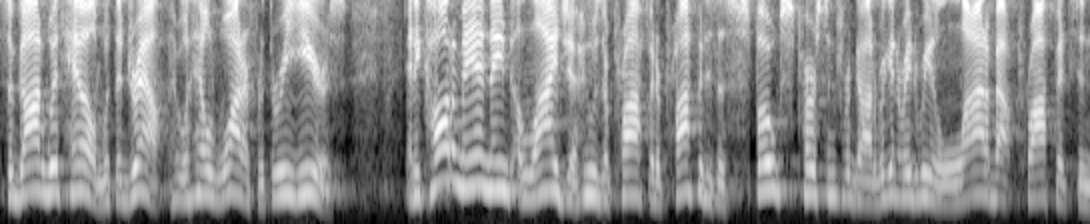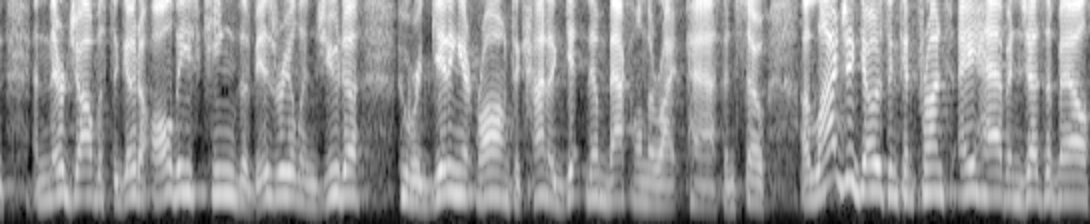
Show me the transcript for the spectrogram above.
so God withheld with the drought, withheld water for three years. And he called a man named Elijah, who was a prophet. A prophet is a spokesperson for God. We're getting ready to read a lot about prophets, and, and their job was to go to all these kings of Israel and Judah who were getting it wrong to kind of get them back on the right path. And so Elijah goes and confronts Ahab and Jezebel,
